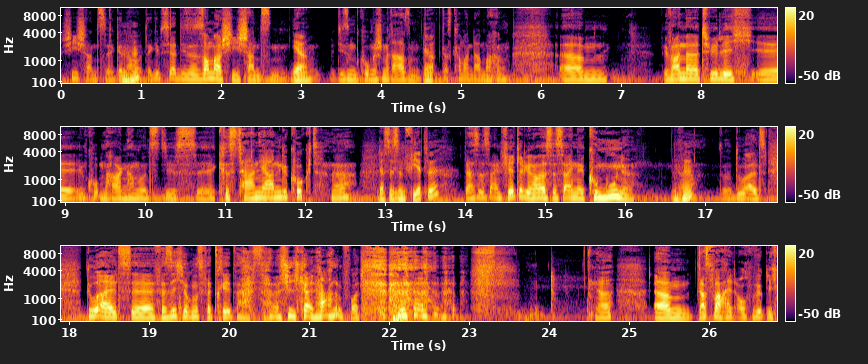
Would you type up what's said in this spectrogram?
Skischanze, genau. Mhm. Da gibt's ja diese Sommerskischanzen. Ja. Mit diesem komischen Rasen. Ja. Das kann man da machen. Ähm, wir waren da natürlich äh, in Kopenhagen, haben wir uns dieses äh, Christania angeguckt. Ne? Das ist ein Viertel? Das ist ein Viertel, genau. Das ist eine Kommune. Mhm. Ja? Also du als du als äh, Versicherungsvertreter hast da natürlich keine Ahnung von. Ne? Ähm, das war halt auch wirklich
